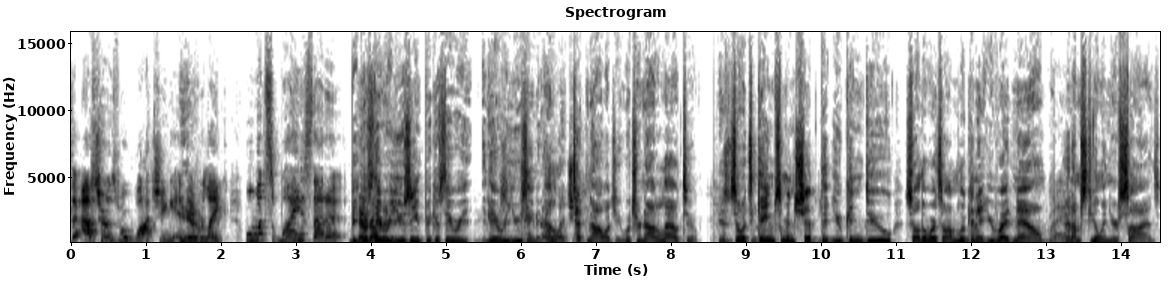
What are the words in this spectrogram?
The Astros were watching, and they were like, "Well, what's why is that a?" because no, they were they- using because they were they were using using el- technology. technology, which are not allowed to. Is- So it's gamesmanship that you can do. So in other words, I'm looking at you right now Right. Uh-huh. and I'm stealing your signs.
